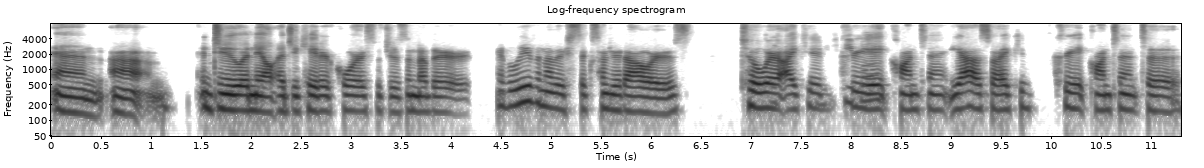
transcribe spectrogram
and um, do a nail educator course, which is another, I believe, another 600 hours to where I could create People. content. Yeah. So I could create content to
